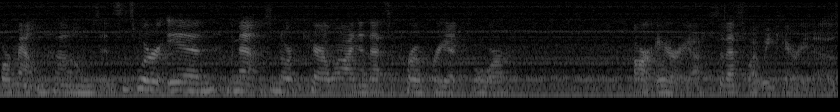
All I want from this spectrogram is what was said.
or mountain homes. And since we're in the mountains of North Carolina, that's appropriate for our area. So that's why we carry those.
